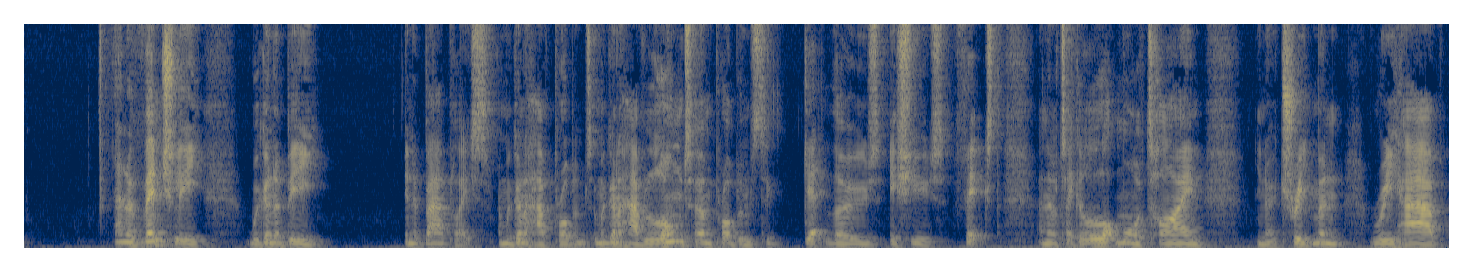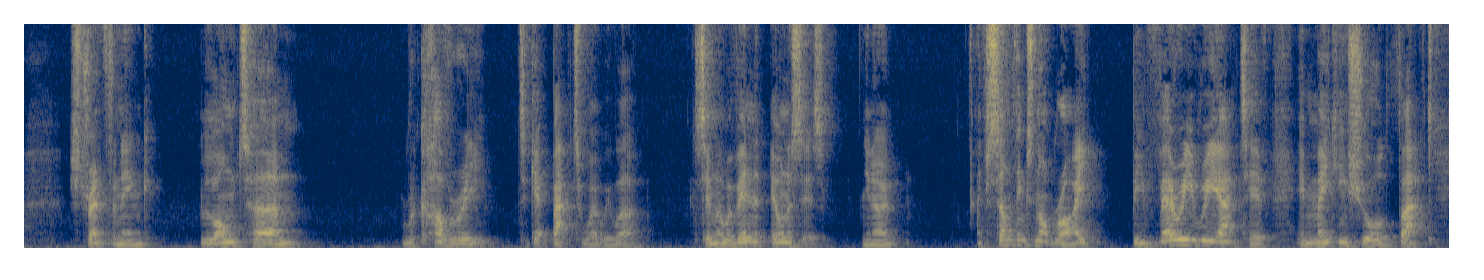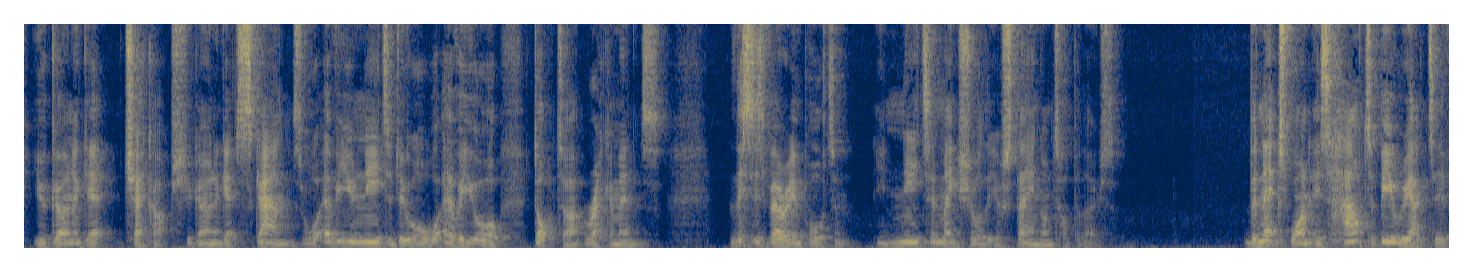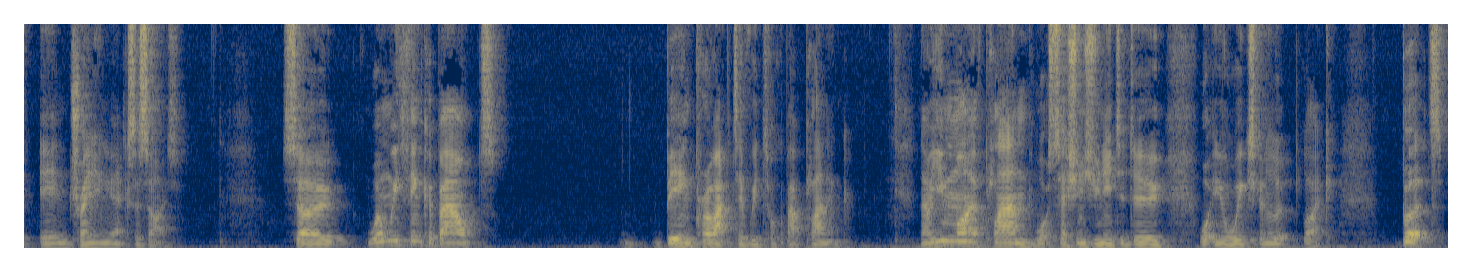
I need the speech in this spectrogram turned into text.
and eventually we're going to be in a bad place, and we're going to have problems, and we're going to have long term problems to get those issues fixed. And they'll take a lot more time, you know, treatment, rehab, strengthening, long term recovery to get back to where we were. Similar within illnesses, you know, if something's not right, be very reactive in making sure that you're going to get checkups, you're going to get scans, or whatever you need to do, or whatever your doctor recommends. This is very important. You need to make sure that you're staying on top of those. The next one is how to be reactive in training and exercise. So, when we think about being proactive, we talk about planning. Now, you might have planned what sessions you need to do, what your week's going to look like, but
